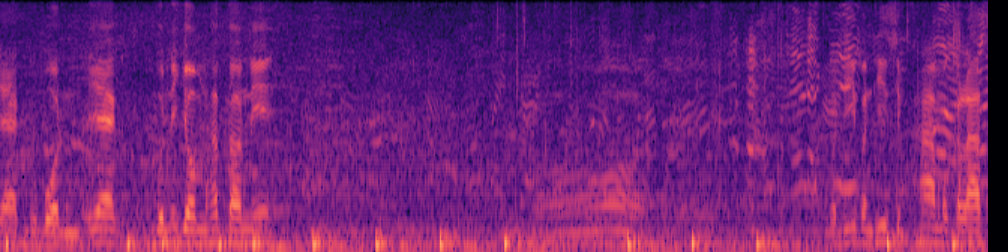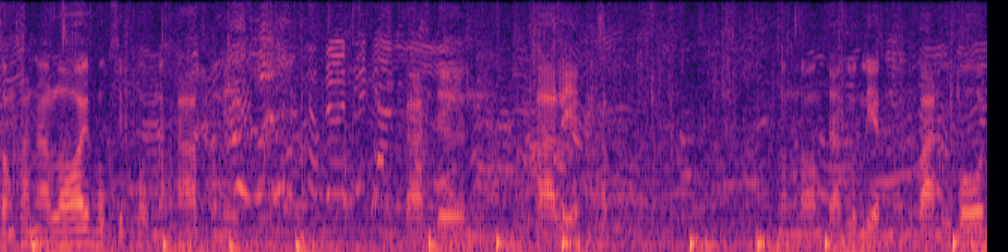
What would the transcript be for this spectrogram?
แยกอุบลแยกบุญนิยมนะครับตอนนี้อ๋อวันนี้วันที่ 15 มกราคม 2566 นะครับวันนี้มีการเดินพาเลทนะครับ น้องๆ จากโรงเรียนอนุบาลอุบล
